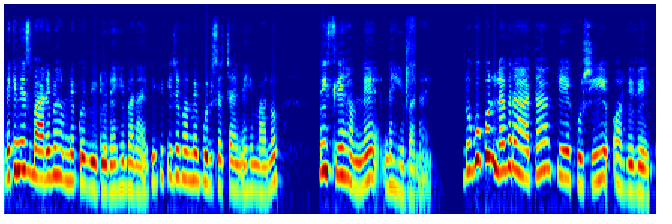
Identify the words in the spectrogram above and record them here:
लेकिन इस बारे में हमने कोई वीडियो नहीं बनाई थी, क्योंकि जब हमें पूरी सच्चाई नहीं मालूम तो इसलिए हमने नहीं बनाई। लोगों को लग रहा था कि खुशी और विवेक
